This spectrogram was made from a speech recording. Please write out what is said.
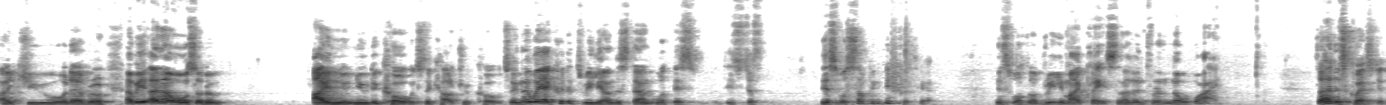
IQ or whatever. And, we, and I also, sort of, I knew, knew, the codes, the culture codes. So in a way, I couldn't really understand what this, it's just, this was something different here. This was not really my place, and I didn't know why. So I had this question.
